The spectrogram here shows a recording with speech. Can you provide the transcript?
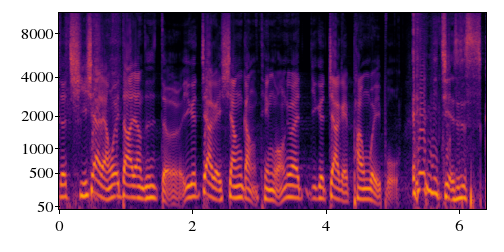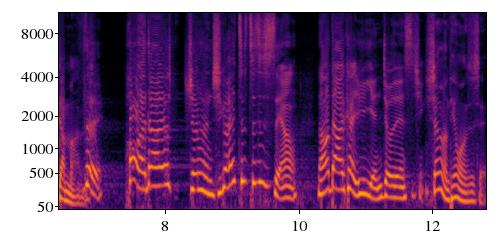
的旗下两位大将真是得了，一个嫁给香港天王，另外一个嫁给潘玮柏。Amy 姐是干嘛的？对，后来大家就觉得很奇怪，哎、欸，这这这是怎样？然后大家开始去研究这件事情。香港天王是谁？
